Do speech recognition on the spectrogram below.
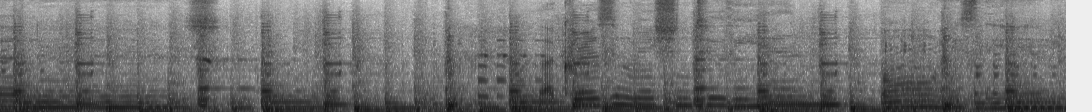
tenderness. Like resignation to the end Always the end.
